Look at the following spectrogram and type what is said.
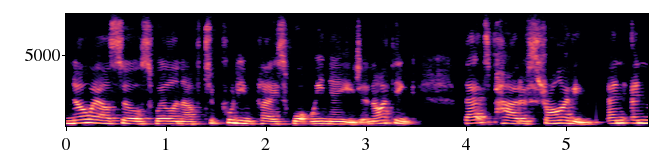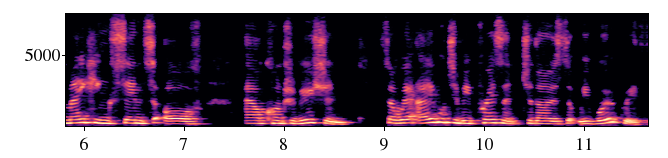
know ourselves well enough to put in place what we need. And I think that's part of thriving and, and making sense of our contribution. So we're able to be present to those that we work with.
